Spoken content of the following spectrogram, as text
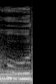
Kur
